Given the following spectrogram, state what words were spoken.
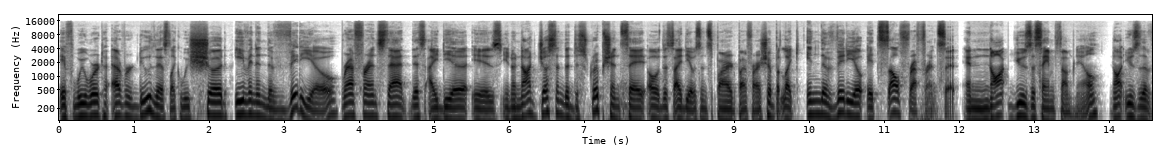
if we were to ever do this, like we should, even in the video, reference that this idea is, you know, not just in the description say, oh, this idea was inspired by Fireship, but like in the video itself, reference it and not use the same thumbnail, not use a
